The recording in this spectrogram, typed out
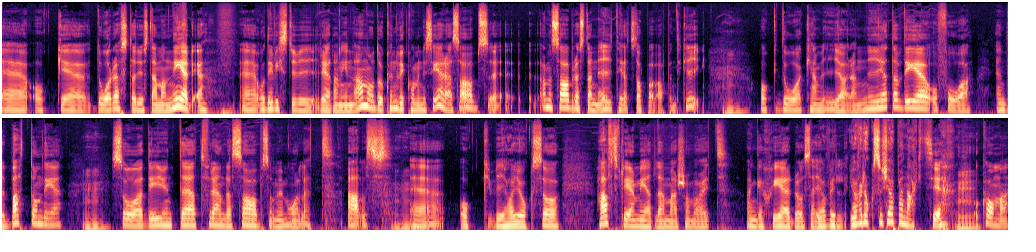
Eh, och eh, då röstade ju stämman ner det. Eh, och det visste vi redan innan och då kunde vi kommunicera. Saabs, ja, Saab röstar nej till att stoppa vapen till krig. Mm. Och då kan vi göra en nyhet av det och få en debatt om det. Mm. Så det är ju inte att förändra Saab som är målet alls. Mm. Eh, och vi har ju också haft fler medlemmar som varit engagerade och säger jag vill, jag vill också köpa en aktie Mm. och komma.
